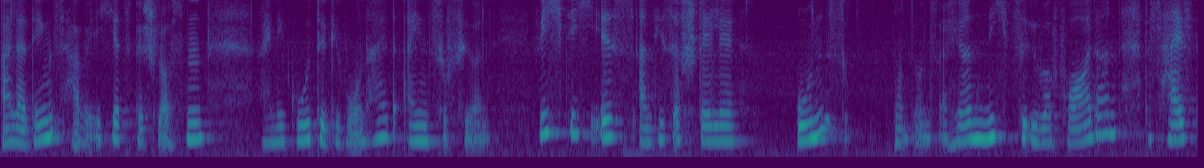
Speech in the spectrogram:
allerdings habe ich jetzt beschlossen, eine gute Gewohnheit einzuführen. Wichtig ist an dieser Stelle uns und unser Hirn nicht zu überfordern, das heißt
